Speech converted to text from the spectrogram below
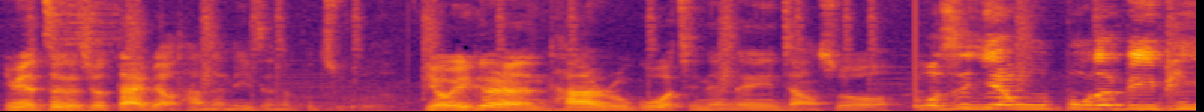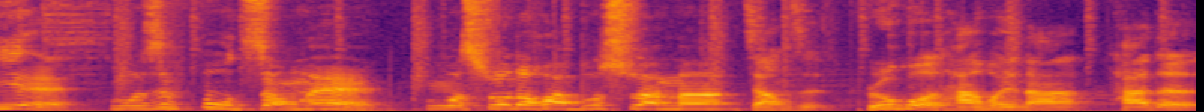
因为这个就代表他能力真的不足了。有一个人，他如果今天跟你讲说，我是业务部的 VP 哎，我是副总哎，我说的话不算吗？这样子，如果他会拿他的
